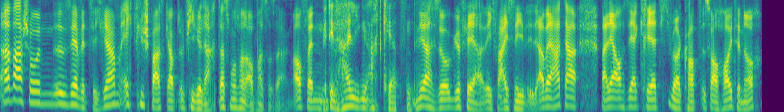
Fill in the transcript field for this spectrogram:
War schon sehr witzig. Wir haben echt viel Spaß gehabt und viel gelacht. Das muss man auch mal so sagen. Auch wenn. Mit den heiligen acht Kerzen. Ja, so ungefähr. Ich weiß nicht. Aber er hat da, weil er auch sehr kreativer Kopf ist, auch heute noch,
